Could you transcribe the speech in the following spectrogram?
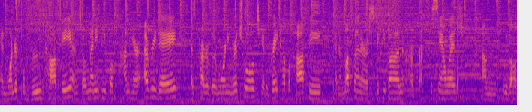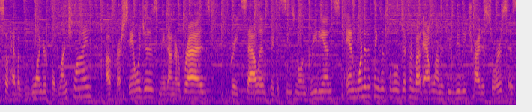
and wonderful brewed coffee. And so many people come here every day as part of their morning ritual to get a great cup of coffee and a muffin or a sticky bun or a breakfast sandwich. Um, we've also have a wonderful lunch line of fresh sandwiches made on our breads, great salads made with seasonal ingredients. And one of the things that's a little different about Avalon is we really try to source as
